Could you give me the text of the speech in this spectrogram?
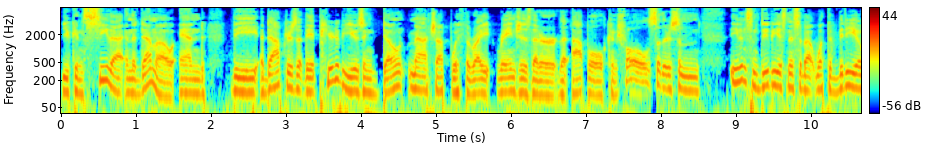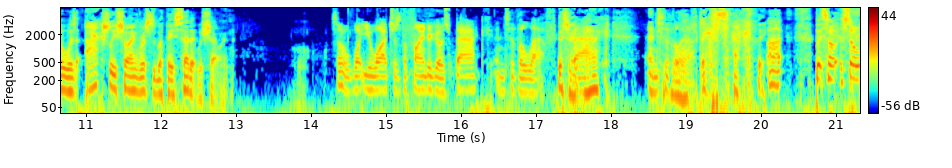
You can see that in the demo, and the adapters that they appear to be using don't match up with the right ranges that are that Apple controls. So there's some even some dubiousness about what the video was actually showing versus what they said it was showing. So what you watch is the finder goes back and to the left. Right, back, back and to, to the, the left. left. Exactly. Uh, but so, so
